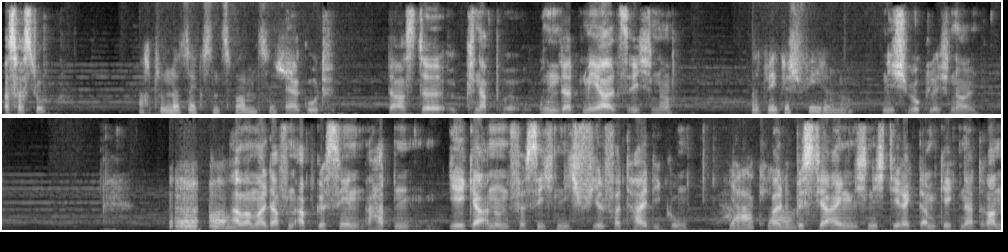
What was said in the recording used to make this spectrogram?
Was hast du? 826. Ja gut, da hast du knapp äh, 100 mehr als ich, ne? Nicht wirklich viel, ne? Nicht wirklich, nein. Aber mal davon abgesehen, hatten Jäger an und für sich nicht viel Verteidigung. Ja, klar. Weil du bist ja eigentlich nicht direkt am Gegner dran.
